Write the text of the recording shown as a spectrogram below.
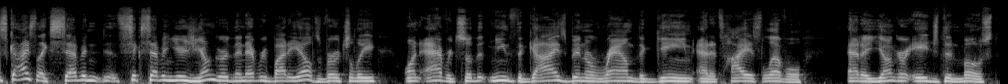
this guy's like seven, six, seven years younger than everybody else, virtually on average. So that means the guy's been around the game at its highest level at a younger age than most.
